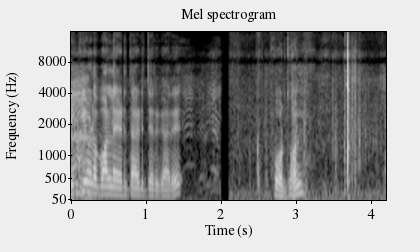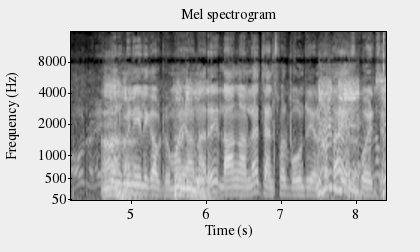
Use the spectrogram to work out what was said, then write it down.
விக்கியோட பால்ல எடுத்து அடிச்சிருக்காரு. ஃபோர்த் ஒன் ஒரு மினி ஹெலிகாப்டர் மாதிரி ஆனாரு லாங் ஆன்ல சான்ஸ் ஃபார் பவுண்டரி பார்த்தா போயிடுச்சு.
